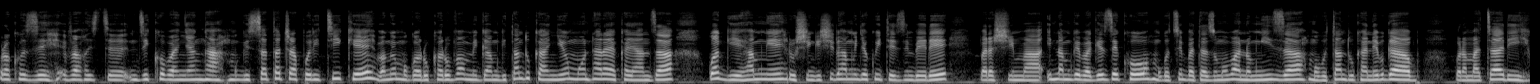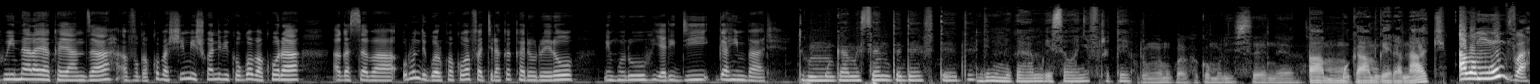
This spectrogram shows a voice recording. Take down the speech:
urakoze evariste nzikobanyanka mu gisata cya politike bamwe mu rwaruka ruva mu migambwe itandukanye yo mu ntara ya kayanza rwagiye hamwe rushinga hamwe ryo kwiteza imbere barashima intambwe bageze ko mu gutsimbataza umubano mwiza mu butandukane bwabo buramatari w'intara ya kayanza avuga ko bashimishwa n'ibikorwa bakora agasaba urundi rwaruka kubafatira k'akarorero inkuru ya Lidi Gahimbare ndi mu mugambwe cndd ndi mu mugambwe sawa nyafurode ndi umwe mu gwaruka ko muri CNL ah mu mugambwe ranake abamwumva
